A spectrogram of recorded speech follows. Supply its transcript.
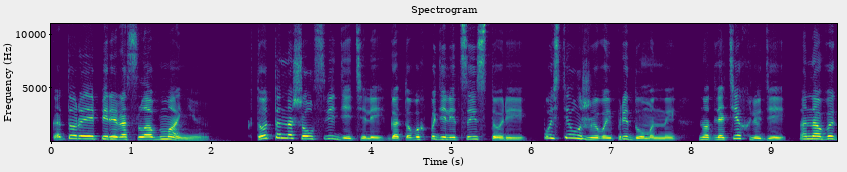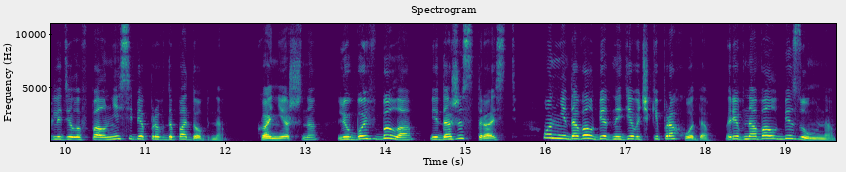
которая переросла в манию. Кто-то нашел свидетелей, готовых поделиться историей, пусть и лживой, придуманной, но для тех людей она выглядела вполне себе правдоподобно. Конечно, любовь была, и даже страсть. Он не давал бедной девочке прохода, ревновал безумно.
